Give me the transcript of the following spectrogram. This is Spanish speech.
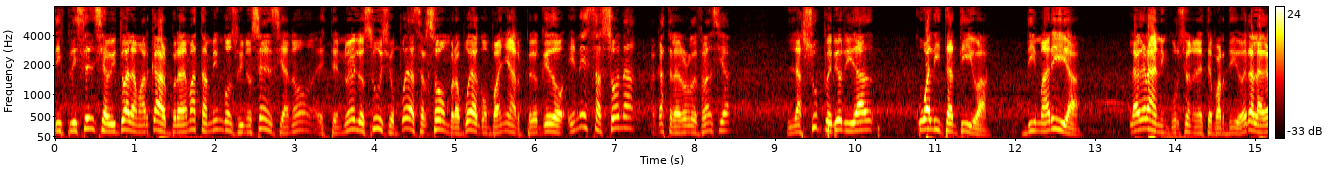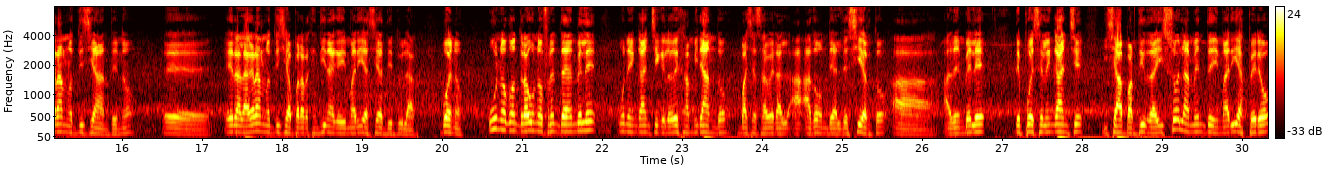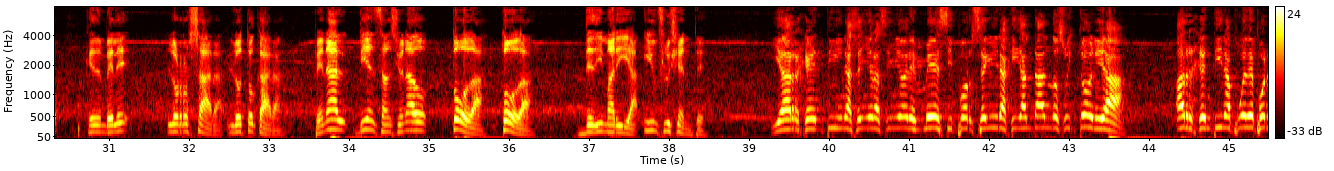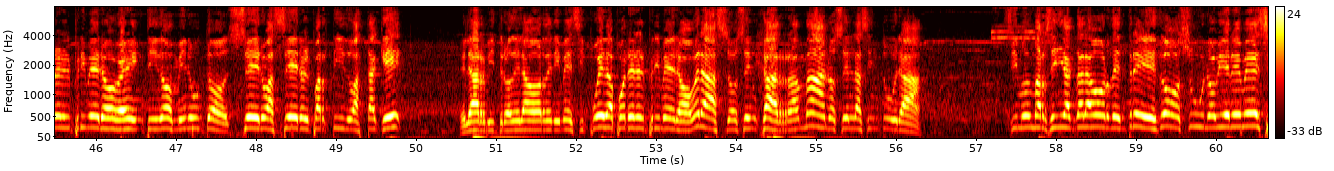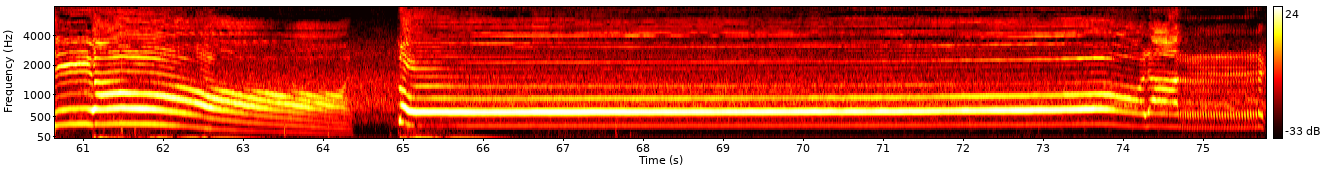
displicencia habitual a marcar, pero además también con su inocencia, ¿no? Este, no es lo suyo, puede hacer sombra, puede acompañar, pero quedó en esa zona, acá está el error de Francia, la superioridad cualitativa. Di María, la gran incursión en este partido, era la gran noticia antes, ¿no? Eh, era la gran noticia para Argentina que Di María sea titular. Bueno, uno contra uno frente a Dembélé, un enganche que lo deja mirando, vaya a saber a, dónde, al desierto, a, a, Dembélé, después el enganche y ya a partir de ahí solamente Di María esperó que Dembélé lo rozara, lo tocara. Penal, bien sancionado, toda, toda de Di María, influyente. Y Argentina, señoras y señores, Messi por seguir agigantando su historia. Argentina puede poner el primero, 22 minutos, 0 a 0 el partido hasta que el árbitro de la orden y Messi pueda poner el primero. Brazos en jarra, manos en la cintura. Simón Marcignac da la orden. 3, 2, 1. Viene Messi. ¡Gol!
